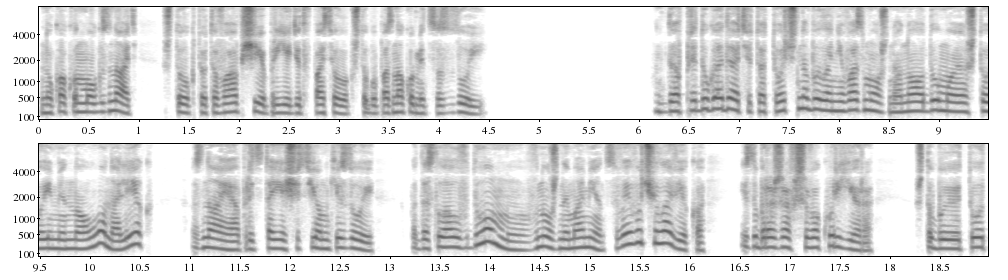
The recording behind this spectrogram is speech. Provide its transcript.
Но как он мог знать, что кто-то вообще приедет в поселок, чтобы познакомиться с Зоей? Да предугадать это точно было невозможно, но думаю, что именно он, Олег, зная о предстоящей съемке Зои, подослал в дом в нужный момент своего человека — изображавшего курьера, чтобы тот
